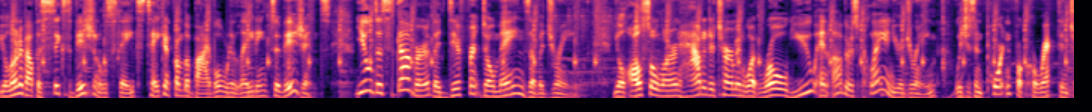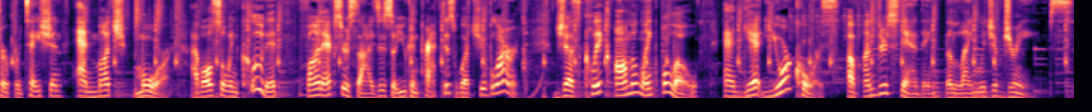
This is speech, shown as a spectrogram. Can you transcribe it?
You'll learn about the six visional states taken from the Bible relating to visions. You'll discover the different domains of a dream. You'll also learn how to determine what role you and others play in your dream, which is important for correct interpretation, and much more. I've also included fun exercises so you can practice what you've learned. Just click on the link below and get your course of understanding the language of dreams.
